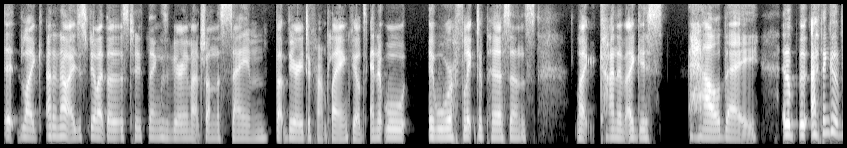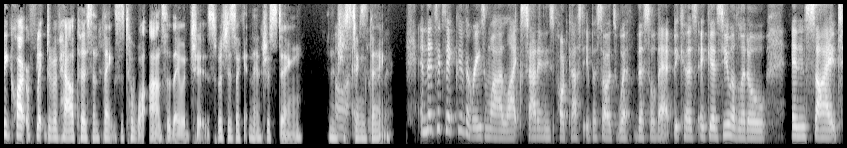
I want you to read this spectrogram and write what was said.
it like I don't know, I just feel like those two things are very much on the same but very different playing fields. And it will it will reflect a person's like kind of I guess how they it'll i think it'll be quite reflective of how a person thinks as to what answer they would choose which is like an interesting an oh, interesting oh, thing And that's exactly the reason why I like starting these podcast episodes with this or that, because it gives you a little insight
